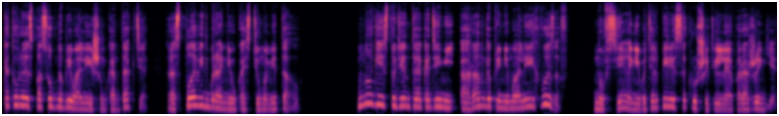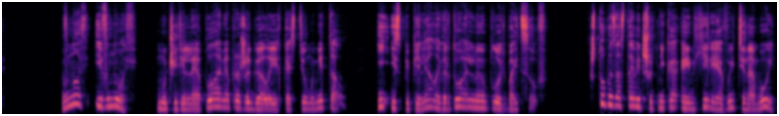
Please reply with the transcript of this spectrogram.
которое способно при малейшем контакте расплавить броню костюма металл. Многие студенты Академии Аранга принимали их вызов, но все они потерпели сокрушительное поражение. Вновь и вновь Мучительное пламя прожигало их костюмы металл и испепеляло виртуальную плоть бойцов. Чтобы заставить шутника Эйнхирия выйти на бой,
